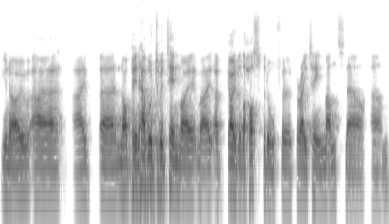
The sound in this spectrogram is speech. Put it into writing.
you know, uh, I've uh, not been able to attend my, my I go to the hospital for, for 18 months now um,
